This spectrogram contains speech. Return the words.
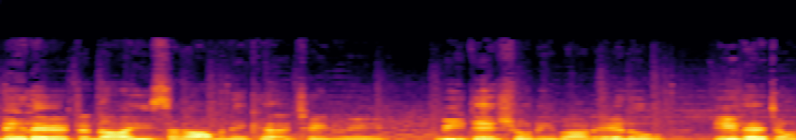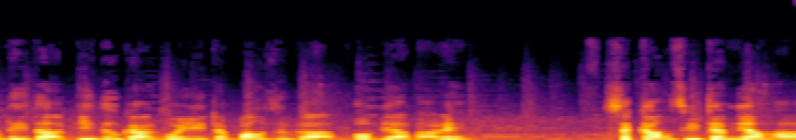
နေ့လယ်တနာရီ15မိနစ်ခန့်အချိန်တွင်မီးတင်ရှို့နေပါတယ်လို့ရေလဲကျွန်းဒေသပြည်သူ့ကာကွယ်ရေးတပ်ပေါင်းစုကဖော်ပြပါတယ်စစ်ကောင်စီတပ်များဟာ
